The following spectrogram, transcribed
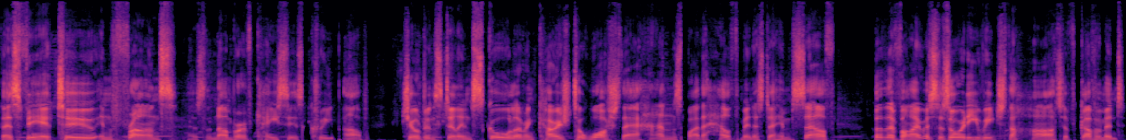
There's fear too in France as the number of cases creep up. Children still in school are encouraged to wash their hands by the health minister himself, but the virus has already reached the heart of government.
